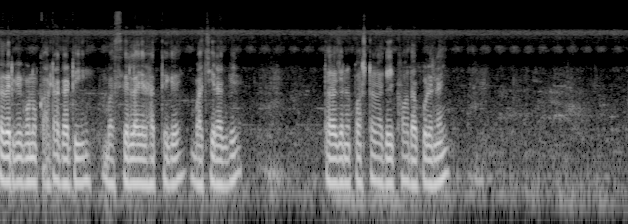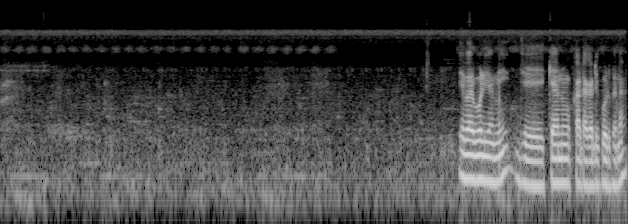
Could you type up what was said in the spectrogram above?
তাদেরকে কোনো কাটাকাটি বা সেলাইয়ের হাত থেকে বাঁচিয়ে রাখবে। তারা যেন পাঁচটার আগেই খাওয়া দাওয়া করে নেয়। এবার বলি আমি যে কেন কাটাকাটি করবে না।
